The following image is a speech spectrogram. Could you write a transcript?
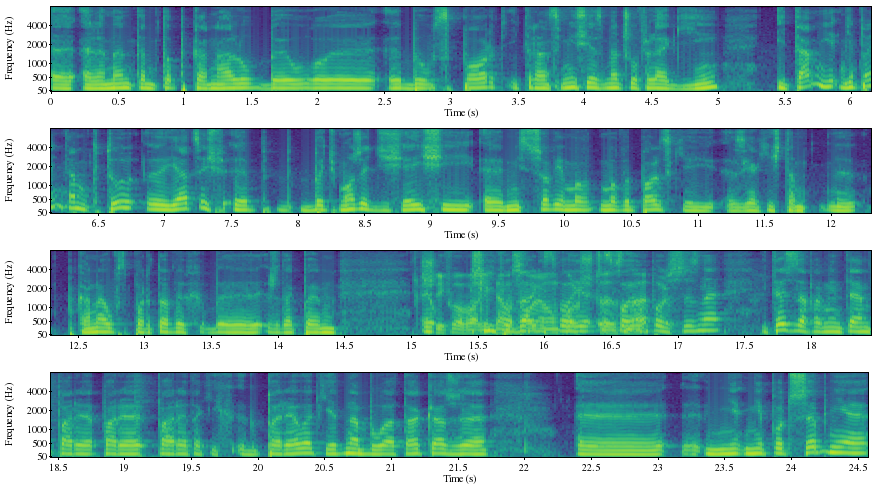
e, elementem top kanalu był, e, był sport i transmisje z meczów Legii. I tam nie, nie pamiętam, kto, e, jacyś, p- być może dzisiejsi e, mistrzowie mow- mowy polskiej z jakichś tam kanałów sportowych, że tak powiem, Szlifowali tam swoją polszczyznę. swoją polszczyznę. I też zapamiętałem parę, parę, parę takich perełek. Jedna była taka, że nie, niepotrzebnie,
